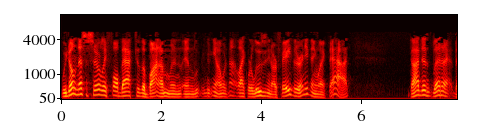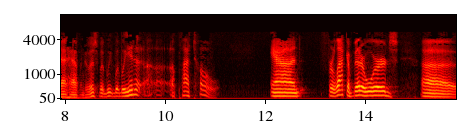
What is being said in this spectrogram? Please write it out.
We don't necessarily fall back to the bottom and, and you know, it's not like we're losing our faith or anything like that. God doesn't let that happen to us, but we, but we hit a, a, a plateau. And for lack of better words, uh,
